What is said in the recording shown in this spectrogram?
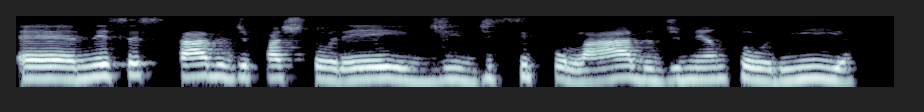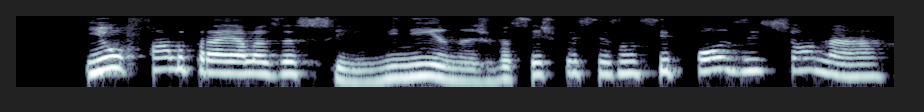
é, necessitada de pastoreio, de discipulado, de mentoria. E eu falo para elas assim: meninas, vocês precisam se posicionar.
